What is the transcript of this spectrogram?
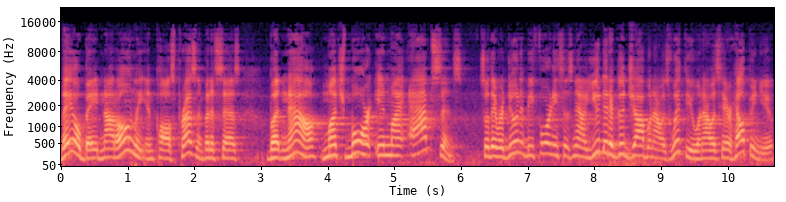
they obeyed not only in Paul's presence, but it says, but now much more in my absence. So they were doing it before, and he says, Now you did a good job when I was with you, when I was here helping you,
